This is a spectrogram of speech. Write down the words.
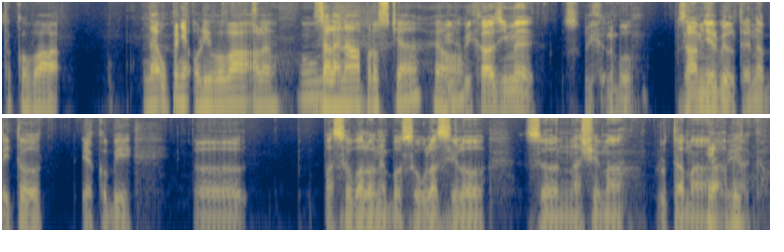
taková ne úplně olivová, ale No, zelená prostě, My jo. vycházíme, z- vych- nebo záměr byl ten, aby to jakoby uh, pasovalo nebo souhlasilo s našima prutama. Jo, aby- navijákama.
